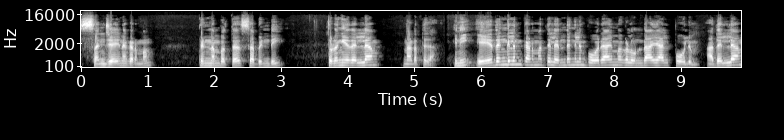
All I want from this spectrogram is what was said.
സഞ്ചയന കർമ്മം പിണ്ണമ്പത്ത് സപിണ്ടി തുടങ്ങിയതെല്ലാം നടത്തുക. ഇനി ഏതെങ്കിലും കർമ്മത്തിൽ എന്തെങ്കിലും പോരായ്മകൾ ഉണ്ടായാൽ പോലും അതെല്ലാം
